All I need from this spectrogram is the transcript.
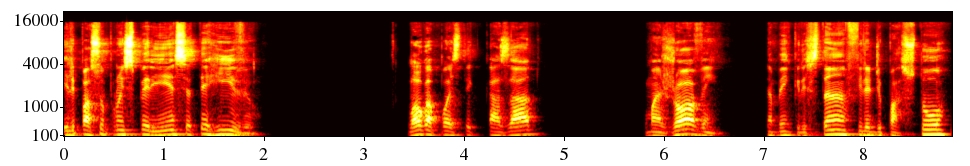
ele passou por uma experiência terrível. Logo após ter casado, uma jovem, também cristã, filha de pastor,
